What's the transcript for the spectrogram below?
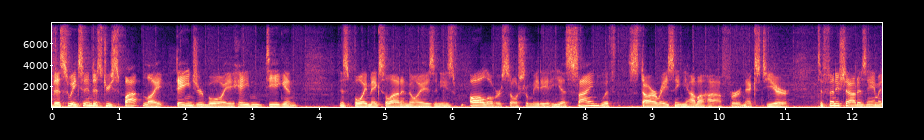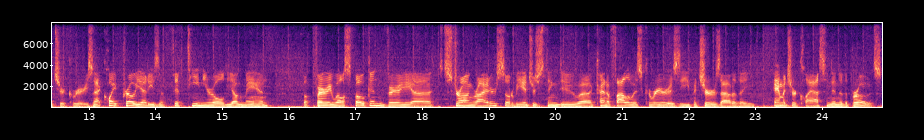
This week's industry spotlight Danger Boy Haiden Deegan this boy makes a lot of noise and he's all over social media. He has signed with Star Racing Yamaha for next year to finish out his amateur career. He's not quite pro yet. He's a 15 year old young man but very well spoken, very uh, strong rider. So it'll be interesting to uh, kind of follow his career as he matures out of the amateur class and into the pros.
